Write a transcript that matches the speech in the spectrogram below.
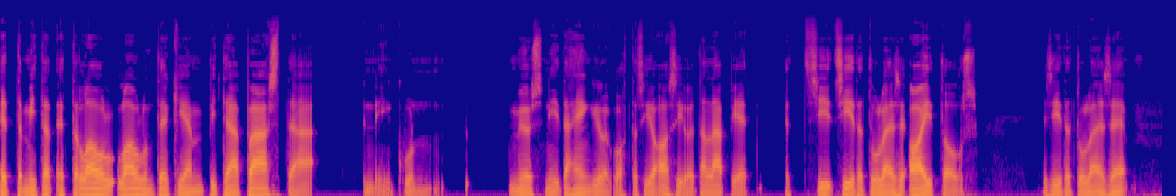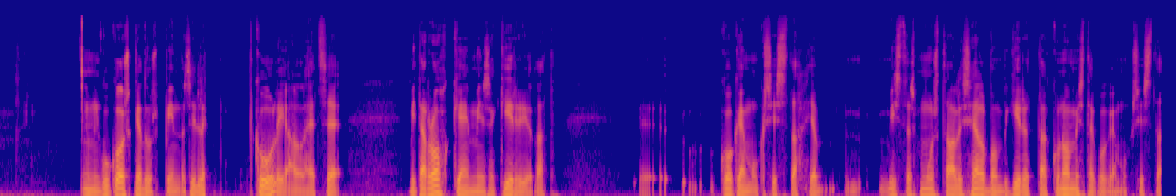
että, mitä, että laul, laulun tekijän pitää päästää niin kuin myös niitä henkilökohtaisia asioita läpi, että, si- siitä tulee se aitous ja siitä tulee se niin kuin kosketuspinta sille kuulijalle, että se, mitä rohkeammin sä kirjoitat kokemuksista ja mistä muusta olisi helpompi kirjoittaa kuin omista kokemuksista,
